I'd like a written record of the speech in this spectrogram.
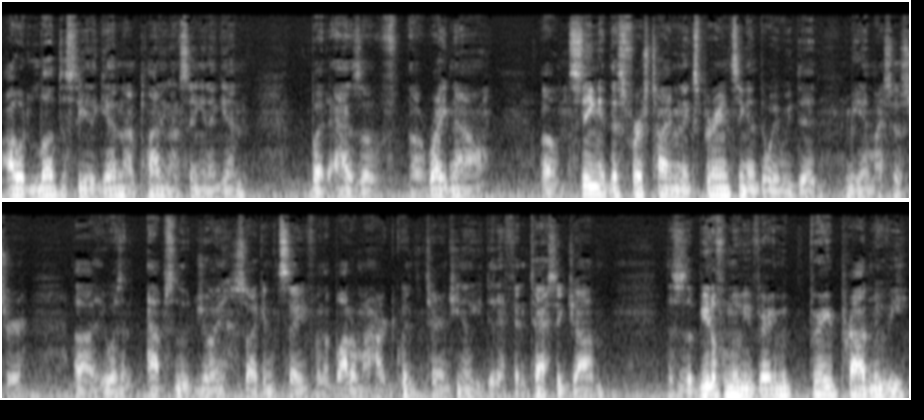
I would love to see it again. I'm planning on seeing it again. But as of uh, right now, um, seeing it this first time and experiencing it the way we did, me and my sister, uh, it was an absolute joy. So I can say from the bottom of my heart, Quentin Tarantino, you did a fantastic job. This is a beautiful movie, very, very proud movie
